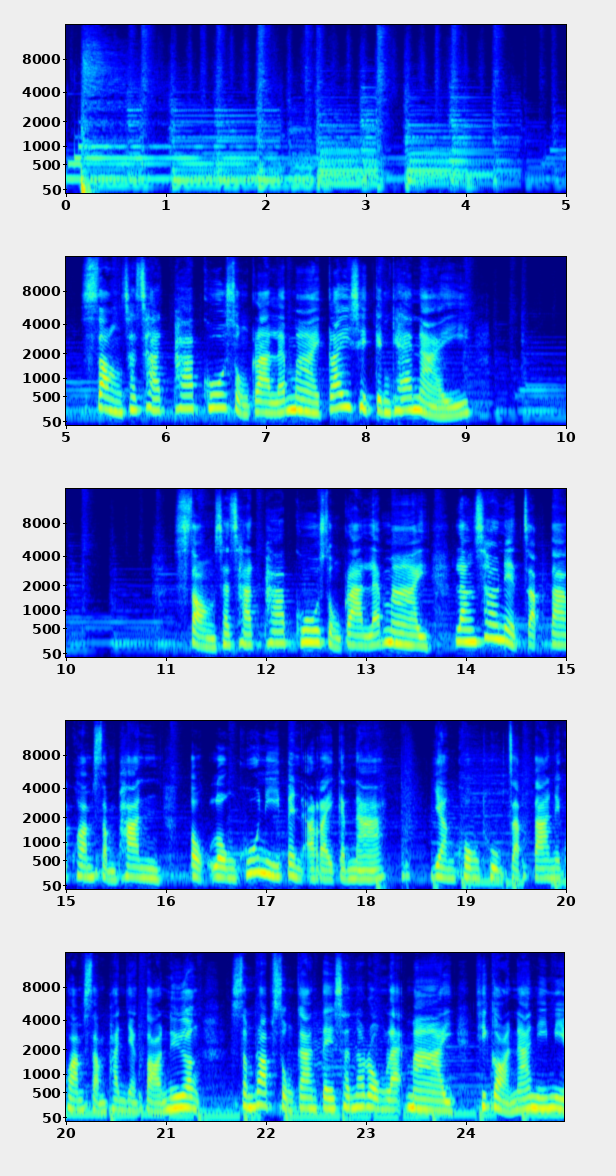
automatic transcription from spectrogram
ส่องชัดๆ ภาพคู่สงกรานต์และมายใกล้ชิดกันแค่ไหน ส่องชัดๆ ภาพคู่สงกรานต์และมายหลังชาวเน็ตจับตาความสัมพันธ์ ตกลงคู่นี้เป็นอะไรกันนะ ยังคงถูกจับตาในความสัมพันธ์อย่างต่อเนื่องสำหรับสงการเตชะนรงและมายที่ก่อนหน้านี้มี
